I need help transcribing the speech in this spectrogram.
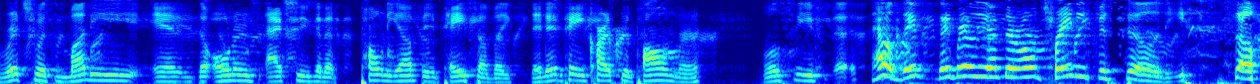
rich with money and the owner's actually going to pony up and pay somebody. They didn't pay Carson Palmer. We'll see if uh, hell they they barely have their own training facility. So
